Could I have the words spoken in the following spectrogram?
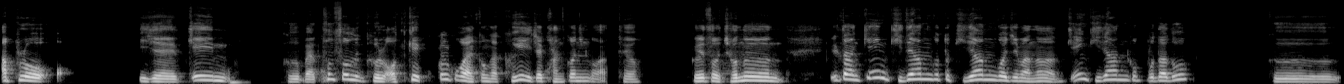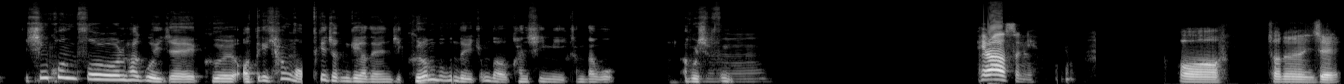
앞으로 어- 이제 게임 그 뭐야 콘솔을 그걸 어떻게 끌고 갈 건가 그게 이제 관건인 것 같아요. 그래서 저는 일단 게임 기대하는 것도 기대하는 거지만은 게임 기대하는 것보다도 그 신콘솔하고 이제 그걸 어떻게 향후 어떻게 전개가 되는지 그런 부분들이 좀 더 관심이 간다고 하고 싶습니다. 음... 히라나스님. 어, 저는 이제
